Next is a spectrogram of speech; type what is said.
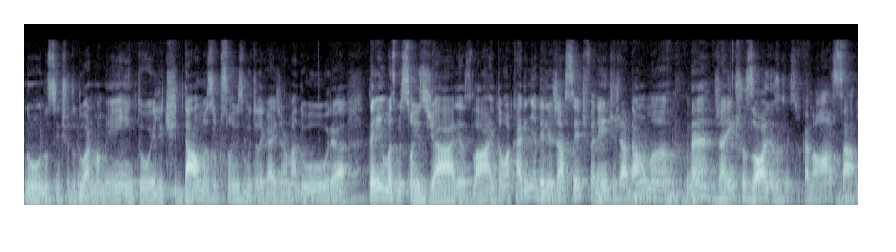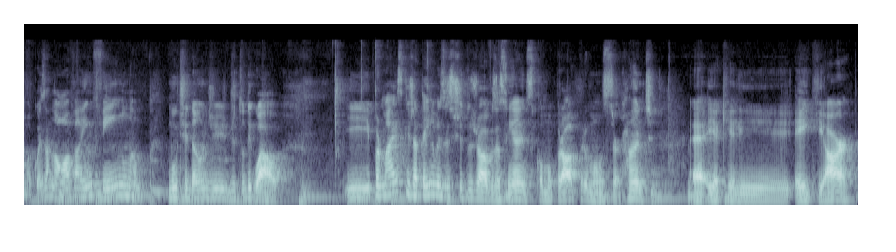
no, no sentido do armamento. Ele te dá umas opções muito legais de armadura, tem umas missões diárias lá. Então a carinha dele já ser diferente já dá uma, né? Já enche os olhos, assim, você fica, nossa, uma coisa nova, enfim, uma multidão de, de tudo igual. E por mais que já tenham existido jogos assim antes, como o próprio Monster Hunt é, e aquele AQR,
